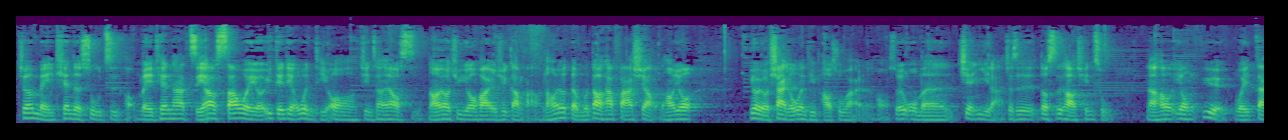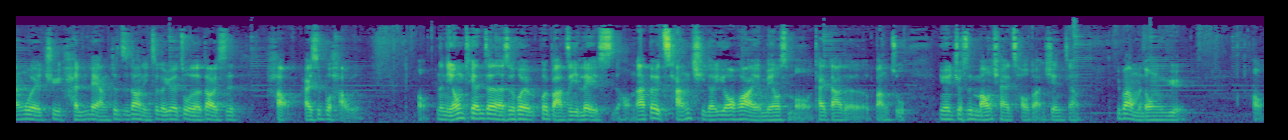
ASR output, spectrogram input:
就是每天的数字吼，每天他只要稍微有一点点问题哦，紧张要死，然后要去优化，又去干嘛，然后又等不到它发酵，然后又又有下一个问题跑出来了吼，所以我们建议啦，就是都思考清楚，然后用月为单位去衡量，就知道你这个月做的到底是好还是不好了。那你用天真的是会会把自己累死哦。那对长期的优化也没有什么太大的帮助，因为就是毛起来炒短线这样。一般我们都用月。哦，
